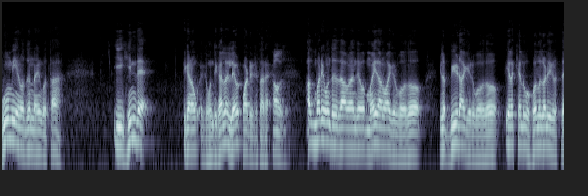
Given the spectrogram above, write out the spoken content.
ಭೂಮಿ ಅನ್ನೋದನ್ನ ಏನು ಗೊತ್ತಾ? ಈ ಹಿಂದೆ ಈಗ ನಾವು ಈಗ ಒಂದಿಗೆಲ್ಲ ಲೇಔಟ್ ಮಾಡಿರ್ತಾರೆ ಹೌದು. ಅದು ಮರಿ ಒಂದು ಮೈದಾನವಾಗಿರ್ಬೋದು ಇಲ್ಲ ಬೀಡಾಗಿರ್ಬೋದು ಇಲ್ಲ ಕೆಲವು ಹೊಲಗಳಿರುತ್ತೆ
